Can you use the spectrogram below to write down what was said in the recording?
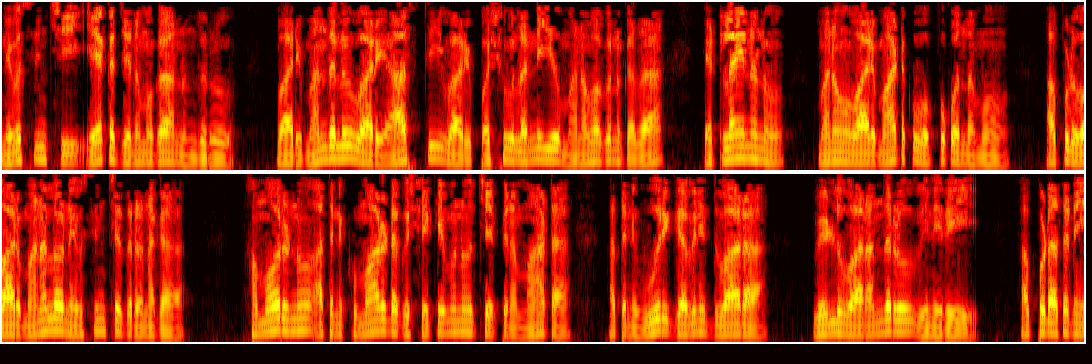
నివసించి ఏకజనముగా నుందురు. వారి మందలు వారి ఆస్తి వారి పశువులన్నీ మనవగును కదా. ఎట్లయినను మనము వారి మాటకు ఒప్పుకొందము. అప్పుడు వారు మనలో నివసించదురనగా హమోరును అతని కుమారుడకు షెకెమును చెప్పిన మాట అతని ఊరి గవిని ద్వారా వెళ్ళు వారందరూ వినిరి. అప్పుడు అతని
